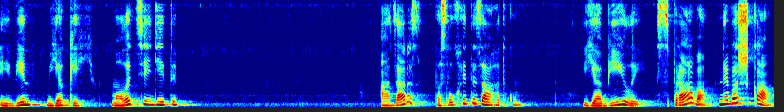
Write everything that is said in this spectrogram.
і він м'який. Молодці діти. А зараз послухайте загадку. Я білий, справа не важка,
